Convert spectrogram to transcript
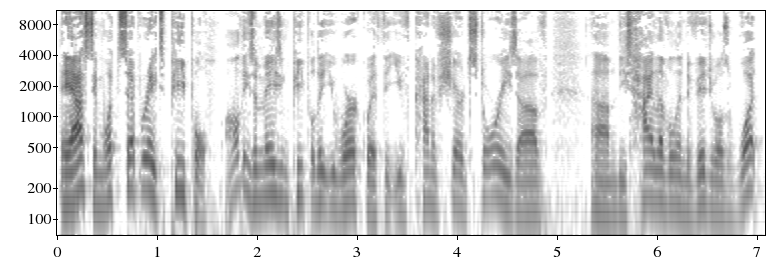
they asked him, What separates people, all these amazing people that you work with, that you've kind of shared stories of, um, these high level individuals, what,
